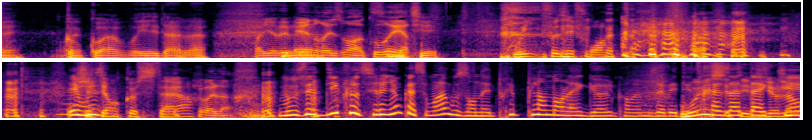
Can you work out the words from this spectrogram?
Ouais. Comme quoi, vous voyez, la, la- Enfin, il y avait la- bien une raison à courir. Oui, il faisait froid. Et vous- J'étais en costard. Voilà. Vous vous êtes dit, Claude Sérillon, qu'à ce moment-là, vous en êtes pris plein dans la gueule quand même. Vous avez été oui, très c'était attaqué. violent.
